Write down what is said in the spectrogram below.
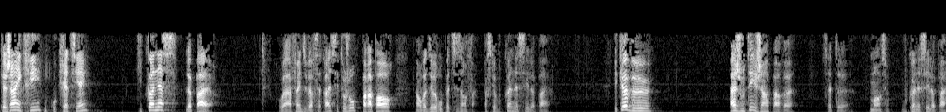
que Jean écrit aux chrétiens qui connaissent le Père, à la fin du verset 13, c'est toujours par rapport, on va dire, aux petits-enfants, parce que vous connaissez le Père. Et que veut ajouter Jean par euh, cette, euh, mention? Vous connaissez le Père.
